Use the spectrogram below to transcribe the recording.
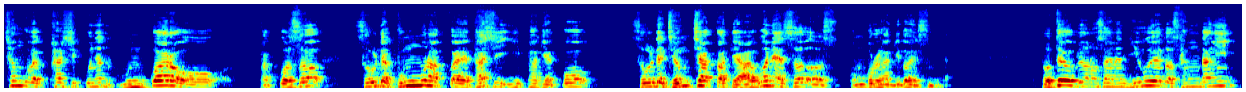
1989년 문과로 바꿔서 서울대 국문학과에 다시 입학했고 서울대 정치학과 대학원에서 공부를 하기도 했습니다. 도태우 변호사는 이후에도 상당히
